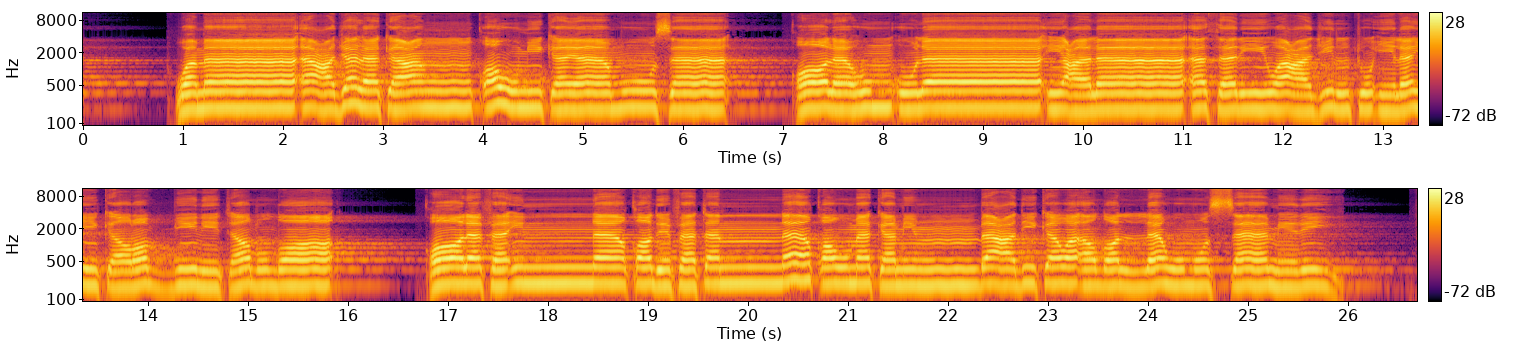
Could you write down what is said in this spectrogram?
وما اعجلك عن قومك يا موسى قال هم اولئك على اثري وعجلت اليك رب لترضى قال فانا قد فتنا قومك من بعدك واضلهم السامري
